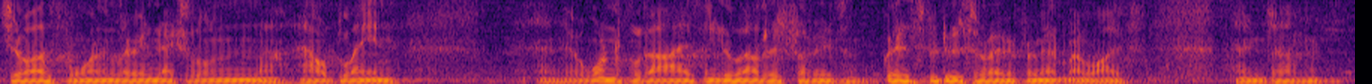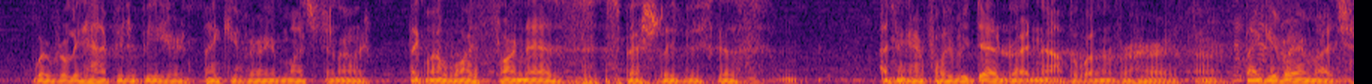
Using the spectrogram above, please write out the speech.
Joe Osborne and Larry Knechtel and uh, Hal Blaine. And they're wonderful guys. And Lou Adler's probably the greatest producer I've ever met in my life. And um, we're really happy to be here. Thank you very much. And I thank my wife, Farnaz, especially because I think I'd probably be dead right now if it wasn't for her. Uh, thank you very much.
